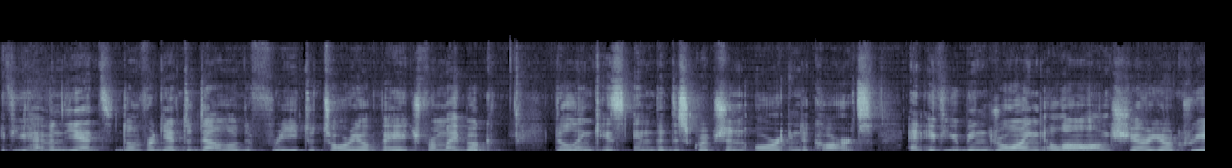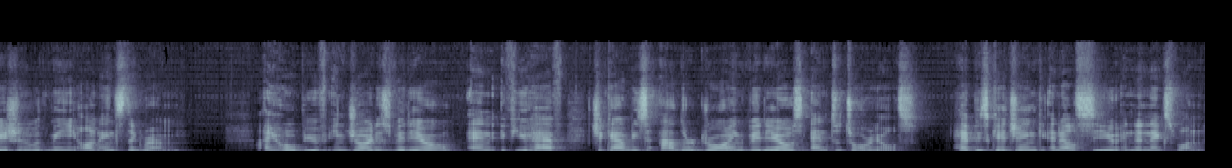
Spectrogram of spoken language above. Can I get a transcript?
If you haven't yet, don't forget to download the free tutorial page from my book. The link is in the description or in the cards. And if you've been drawing along, share your creation with me on Instagram. I hope you've enjoyed this video, and if you have, check out these other drawing videos and tutorials. Happy sketching, and I'll see you in the next one.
